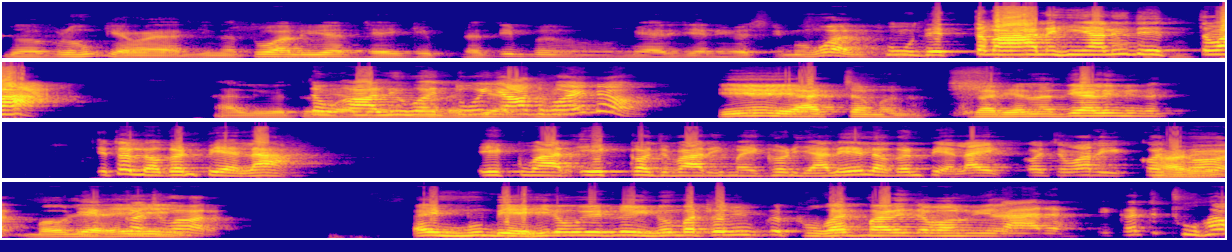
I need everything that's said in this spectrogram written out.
પેલું શું કહેવાય યાર જીના તું આલ્યું યાર જય ગિફ્ટ નથી મેરેજ એનિવર્સરીમાં હું આલ્યું હું દેતવા નહીં આલ્યું દેતવા. આલ્યું હોય તો યાદ આલ્યું હોય તો યાદ હોય ને? એ યાદ છે મને ઘડિયાળ નથી આલી મીને? એ તો લગન પહેલા. એક વાર એક જ વાર એમાં ઘડિયાળ. એ લગન પહેલા એક જ વાર એક જ વાર એક જ એ. વાર. એ હું બેહી રહું એટલે એનો મતલબ કે ઠુહા જ મારે જવાનું યાર. તારે. એક જ ઠુહા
